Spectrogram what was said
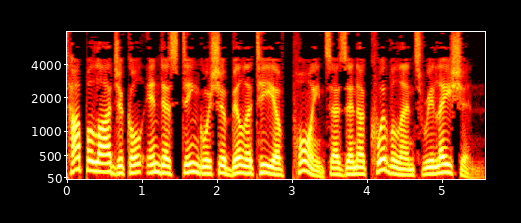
Topological indistinguishability of points is an equivalence relation.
